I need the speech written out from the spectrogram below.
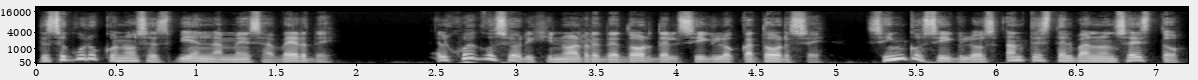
de seguro conoces bien la mesa verde. El juego se originó alrededor del siglo XIV, cinco siglos antes del baloncesto.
